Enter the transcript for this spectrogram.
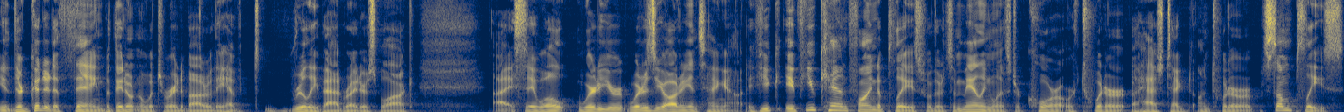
You know, they're good at a thing, but they don't know what to write about, or they have really bad writer's block. I say, well, where do your where does your audience hang out? If you if you can find a place, whether it's a mailing list or Quora or Twitter, a hashtag on Twitter or some place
